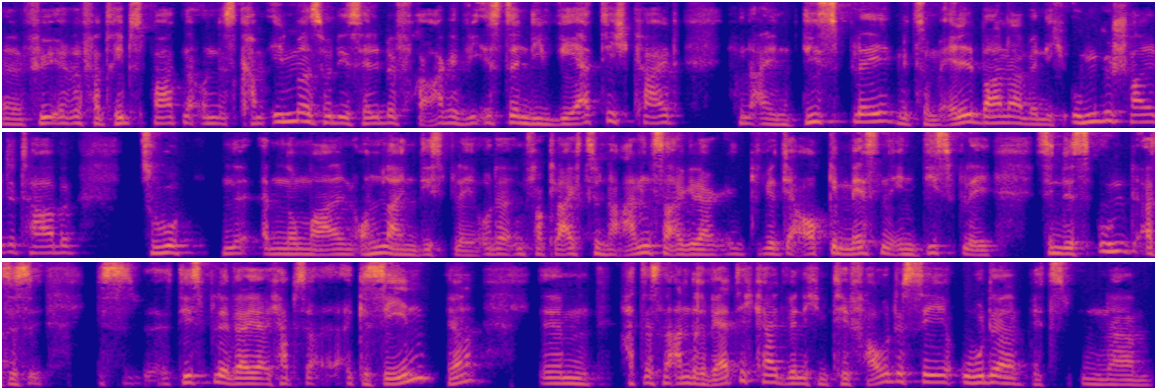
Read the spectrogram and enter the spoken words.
Äh, für ihre Vertriebspartner. Und es kam immer so dieselbe Frage, wie ist denn die Wertigkeit von einem Display mit so einem L-Banner, wenn ich umgeschaltet habe, zu ne, einem normalen Online-Display oder im Vergleich zu einer Anzeige, da wird ja auch gemessen in Display. Sind es und also das Display wäre ja, ich habe es ja gesehen, ja, ähm, hat das eine andere Wertigkeit, wenn ich im TV das sehe oder jetzt in einer,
